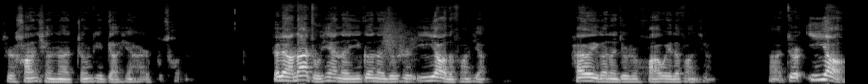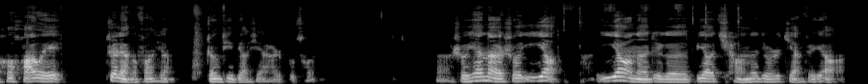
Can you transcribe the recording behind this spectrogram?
就是行情呢整体表现还是不错的。这两大主线呢，一个呢就是医药的方向，还有一个呢就是华为的方向。啊，就是医药和华为这两个方向整体表现还是不错的啊。首先呢，说医药，医药呢这个比较强的就是减肥药啊，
